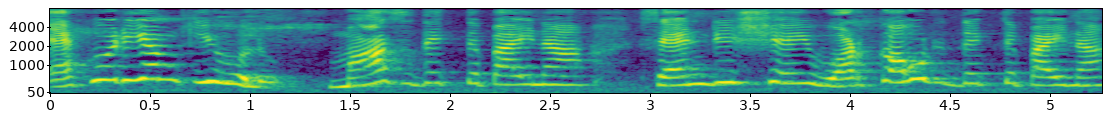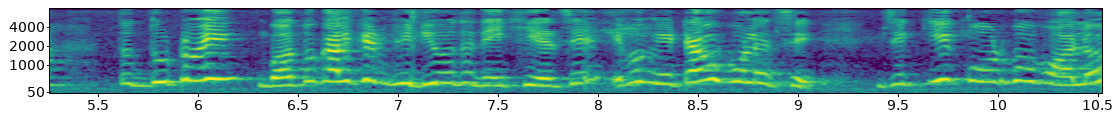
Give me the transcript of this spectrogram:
অ্যাকোয়ারিয়াম কি হলো? মাছ দেখতে পাই না স্যান্ডির সেই ওয়ার্কআউট দেখতে পাই না। তো দুটোই গতকালকের ভিডিওতে দেখিয়েছে এবং এটাও বলেছে যে কি করব বলো?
